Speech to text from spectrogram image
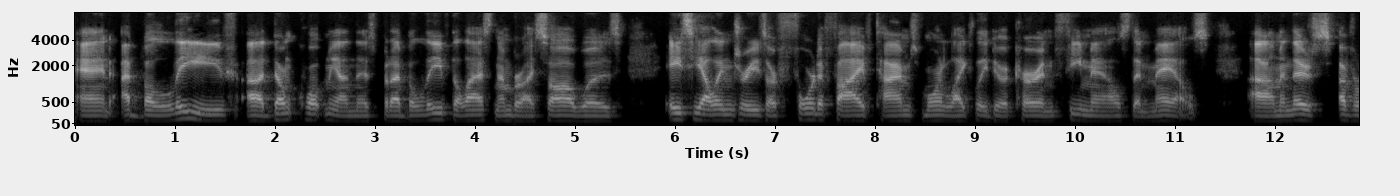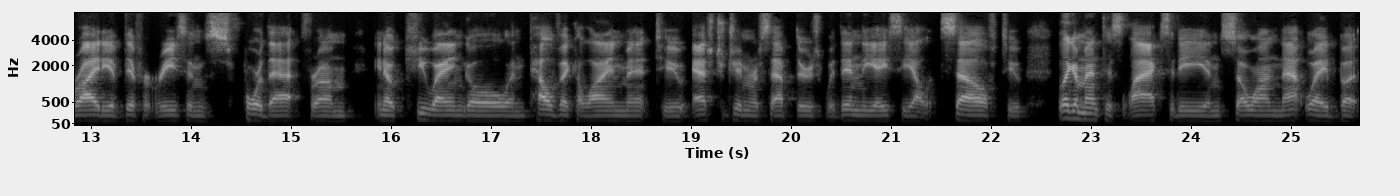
And I believe, uh, don't quote me on this, but I believe the last number I saw was ACL injuries are four to five times more likely to occur in females than males. Um, and there's a variety of different reasons for that from, you know, Q angle and pelvic alignment to estrogen receptors within the ACL itself to ligamentous laxity and so on that way. But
